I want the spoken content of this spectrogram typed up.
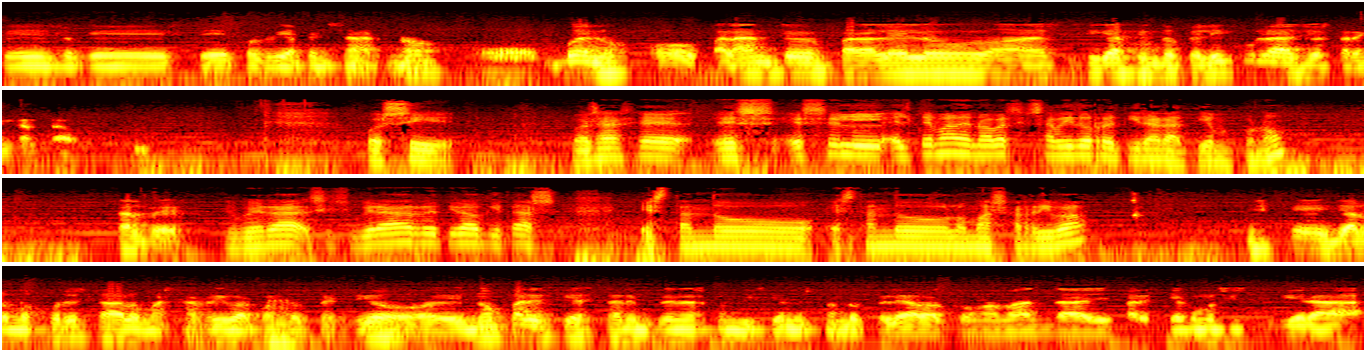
que es lo que se podría pensar, ¿no? O, bueno, o para adelante o en paralelo, a, si sigue haciendo películas, yo estaré encantado. Pues sí, pues es, que es, es el, el tema de no haberse sabido retirar a tiempo, ¿no? Tal vez. Si, hubiera, si se hubiera retirado quizás estando, estando lo más arriba, es que ya a lo mejor estaba lo más arriba cuando perdió. Eh, no parecía estar en plenas condiciones cuando peleaba con Amanda y parecía como si estuviera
